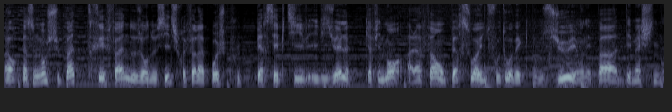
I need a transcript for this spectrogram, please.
Alors personnellement, je suis pas très fan de ce genre de site, je préfère l'approche plus perceptive et visuelle, car finalement, à la fin, on perçoit une photo avec nos yeux et on n'est pas des machines.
